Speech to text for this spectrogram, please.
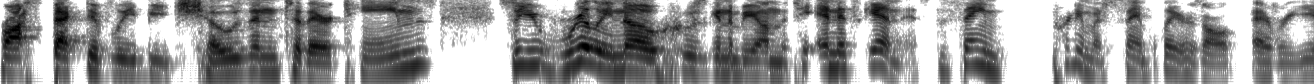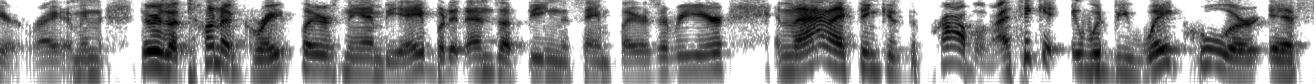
prospectively be chosen to their teams. So you really know who's going to be on the team. And it's again, it's the same, pretty much same players all every year, right? I mean, there's a ton of great players in the NBA, but it ends up being the same players every year. And that I think is the problem. I think it, it would be way cooler if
